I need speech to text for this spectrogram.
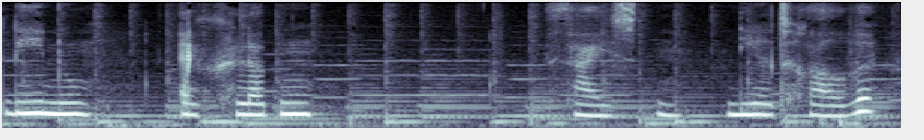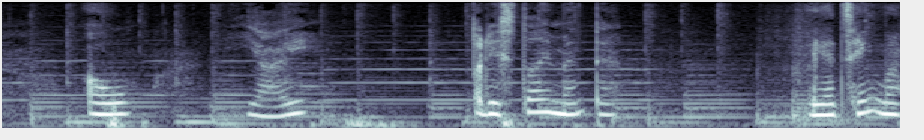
lige nu er klokken 16.39, og jeg, og det er stadig mandag, og jeg tænker mig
